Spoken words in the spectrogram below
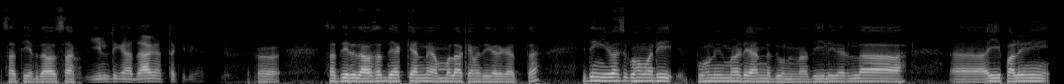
සතියට දවසක්. වීල්ටික අදාගත්ත කිරිහට්ටිය. සතිර දවස දෙයක් යන්න අම්මලා කැමති කරගත්තා ඉතින් ඉවස කොහමරි පුහුණුවීමට යන්න දුන්න. දීලිවෙරලා අයි පලනි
